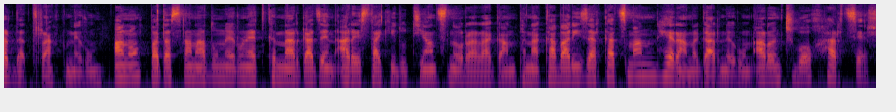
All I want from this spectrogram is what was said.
արդատրակներուն։ Անոնք պատասխանատուներուն հետ քննարկած են արեստակիդությանց նորարարական բնակավարի զարգացման հերանեկարներուն առնչվող հարցեր։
